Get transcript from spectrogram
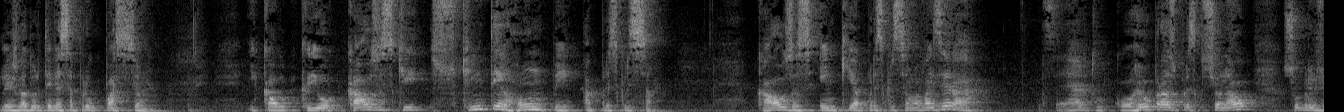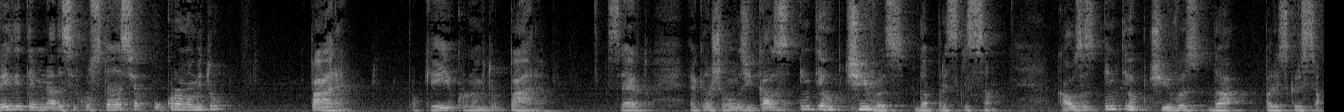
O legislador teve essa preocupação e criou causas que, que interrompem a prescrição. Causas em que a prescrição vai zerar. Certo? Correu o prazo prescricional, sobreveio determinada circunstância, o cronômetro para. Ok? O cronômetro para. Certo? É o que nós chamamos de causas interruptivas da prescrição. Causas interruptivas da prescrição.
